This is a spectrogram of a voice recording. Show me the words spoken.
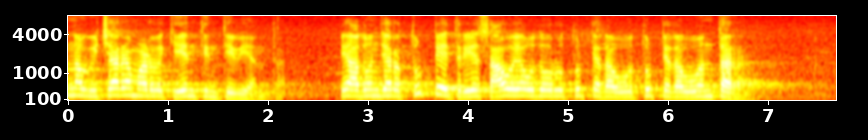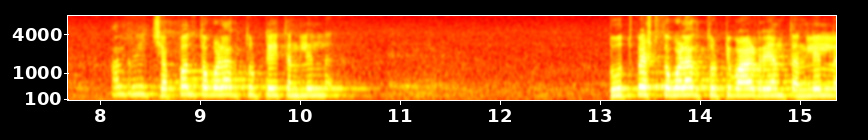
ನಾವು ವಿಚಾರ ಮಾಡ್ಬೇಕು ಏನು ತಿಂತೀವಿ ಅಂತ. ಏ, ಅದೊಂದು ಜರ ತುಟ್ಟೈತ್ರಿ, ಸಾವಯವದವರು ತುಟ್ಟೆದಾವು, ತುಟ್ಟದವು ಅಂತಾರ. ಅಲ್ರಿ, ಚಪ್ಪಲ್ ತೊಗೊಳಾಗ ತುಟ್ಟಿ ಅನ್ಲಿಲ್ಲ. ಟೂತ್ಪೇಸ್ಟ್ ತೊಗೊಳಾಗ ತುಟ್ಟಿ ಬಾಳ್ರಿ ಅಂತ ಅನ್ಲಿಲ್ಲ.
